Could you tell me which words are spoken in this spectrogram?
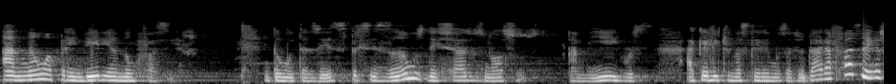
a não aprender e a não fazer? Então, muitas vezes, precisamos deixar os nossos amigos, aquele que nós queremos ajudar, a fazer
